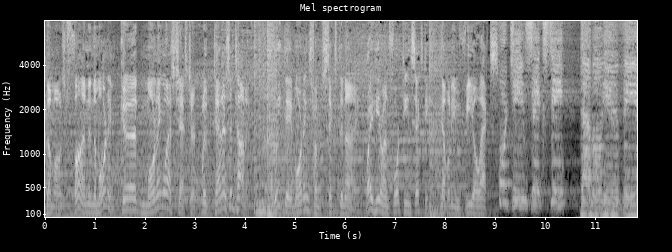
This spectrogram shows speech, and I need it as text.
Fun in the morning. Good morning, Westchester, with Dennis and Tommy. Weekday mornings from 6 to 9, right here on 1460 WVOX. 1460 WVOX.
